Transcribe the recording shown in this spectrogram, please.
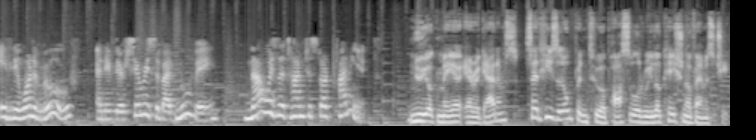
if they want to move, and if they're serious about moving, now is the time to start planning it. New York Mayor Eric Adams said he's open to a possible relocation of MSG,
